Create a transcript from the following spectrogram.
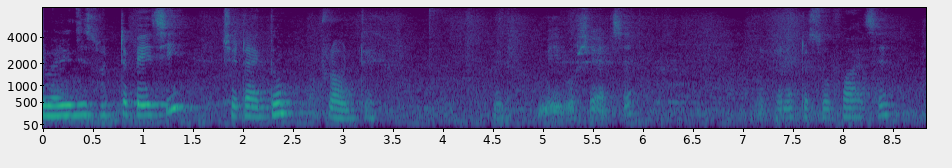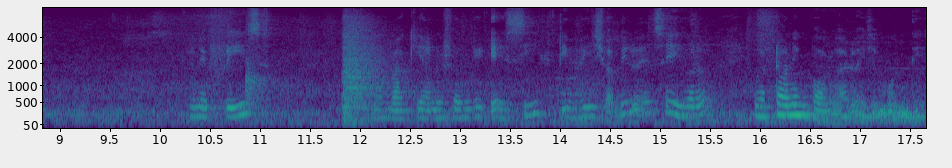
এবারে যে সুইটটা পেয়েছি, সেটা একদম ফ্রন্টে মেয়ে বসে আছে। এখানে একটা সোফা আছে। এখানে ফ্রিজ আর বাকি আনুষঙ্গিক এসি টিভি সবই রয়েছে এই ঘরও। ঘরটা অনেক বড়, আর ওই যে মন্দির।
